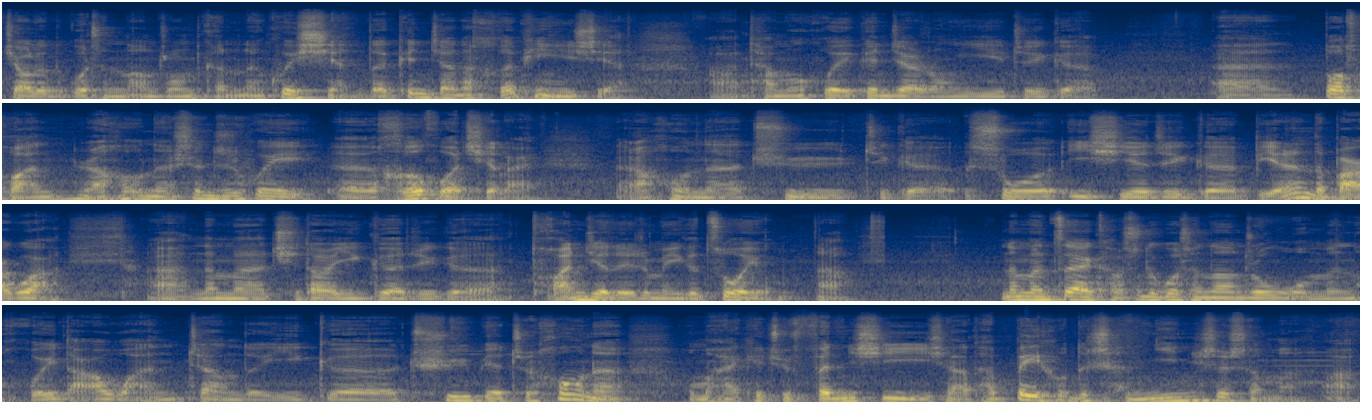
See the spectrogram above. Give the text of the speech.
交流的过程当中，可能会显得更加的和平一些啊，他们会更加容易这个呃抱团，然后呢，甚至会呃合伙起来，然后呢，去这个说一些这个别人的八卦啊，那么起到一个这个团结的这么一个作用啊。那么在考试的过程当中，我们回答完这样的一个区别之后呢，我们还可以去分析一下它背后的成因是什么啊？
